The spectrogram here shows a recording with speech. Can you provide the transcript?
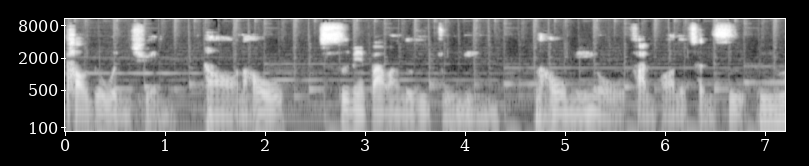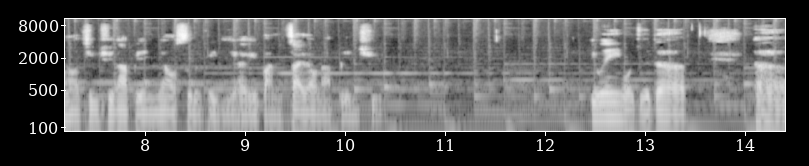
泡个温泉，哦，然后四面八方都是竹林，然后没有繁华的城市，嗯然后进去那边要是的飞机还可以把你载到那边去。因为我觉得，呃，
